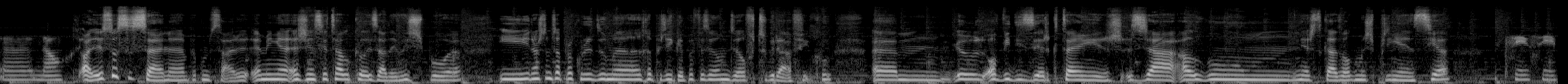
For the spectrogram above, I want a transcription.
Ah, não. Olha, eu sou Susana, para começar. A minha agência está localizada em Lisboa e nós estamos à procura de uma rapariga para fazer um modelo fotográfico. Ahm, eu ouvi dizer que tens já algum, neste caso, alguma experiência. Sim, sim.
